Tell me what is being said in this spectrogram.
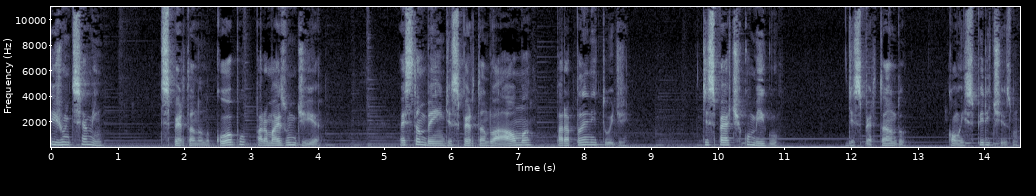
e junte-se a mim, despertando no corpo para mais um dia, mas também despertando a alma para a plenitude. Desperte comigo, despertando com o Espiritismo.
